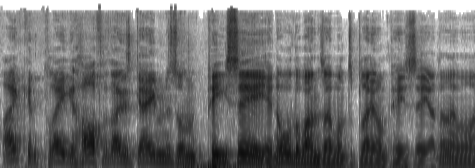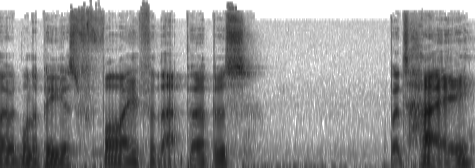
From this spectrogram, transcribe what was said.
I can play half of those games on PC and all the ones I want to play on PC. I don't know why I would want a PS5 for that purpose. But hey.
